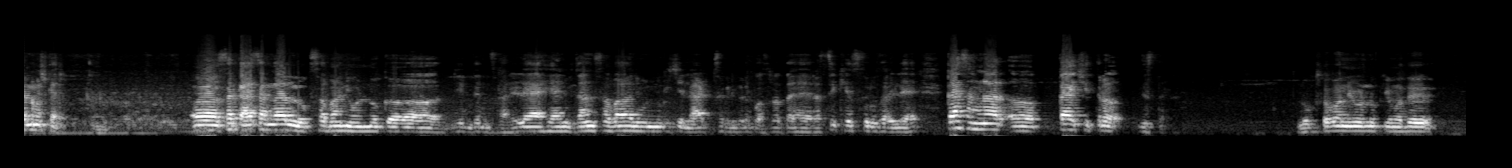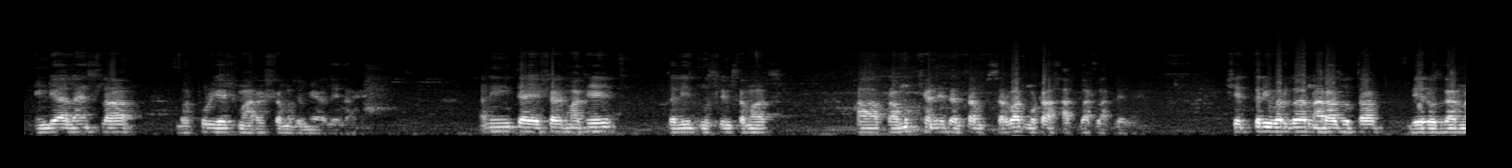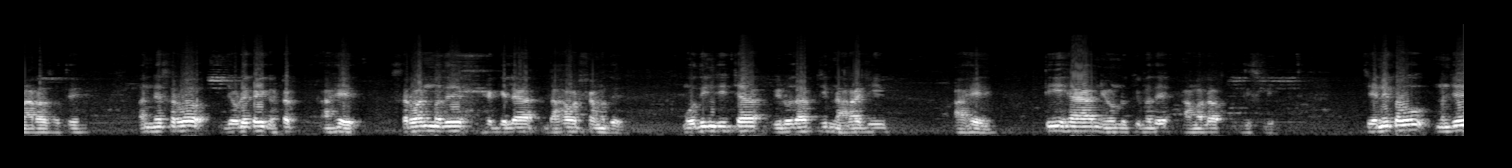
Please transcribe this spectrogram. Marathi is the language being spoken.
सर नमस्कार. सर काय सांगाल? लोकसभा निवडणूक अ, जेमतेम झालेली आहे आणि विधानसभा निवडणुकीची लाट सगळीकडे पसरत आहे. रस्सीखेच सुरू झालेली आहे. काय सांगणार काय चित्र दिसतंय? लोकसभा निवडणुकीमध्ये इंडिया अलायन्सला भरपूर यश महाराष्ट्रामध्ये मिळालेलं आहे. आणि त्या यशामागे दलित मुस्लिम समाज हा प्रामुख्याने त्यांचा सर्वात मोठा हातभार लागलेला आहे. शेतकरी वर्ग नाराज होता बेरोजगार नाराज होते. अन्य सर्व जेवढे काही घटक आहेत सर्वांमध्ये हे गेल्या दहा वर्षामध्ये मोदींजीच्या विरोधात जी नाराजी आहे ती ह्या निवडणुकीमध्ये आम्हाला दिसली. जेणेकरून म्हणजे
